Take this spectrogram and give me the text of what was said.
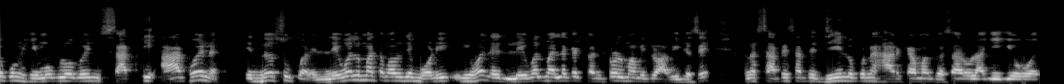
લોકોનું હિમોગ્લોબિન સાતથી આઠ હોય ને, એ દસ ઉપર લેવલમાં તમારું જે બોડી હોય ને લેવલમાં એટલે કે કંટ્રોલમાં મિત્રો આવી જશે. અને સાથે સાથે જે લોકોને હાડકામાં ઘસારો લાગી ગયો હોય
